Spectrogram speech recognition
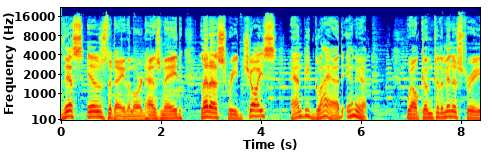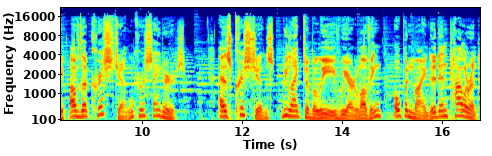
This is the day the Lord has made. Let us rejoice and be glad in it. Welcome to the ministry of the Christian Crusaders. As Christians, we like to believe we are loving, open minded, and tolerant,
